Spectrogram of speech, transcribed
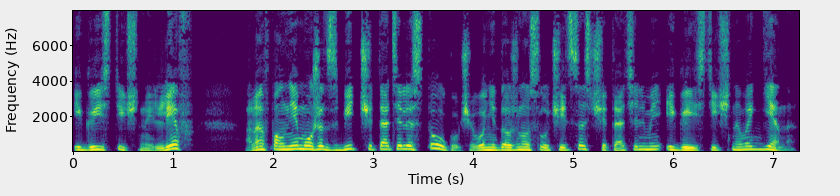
«Эгоистичный лев», Она вполне может сбить читателя с толку, чего не должно случиться с читателями эгоистичного гена.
